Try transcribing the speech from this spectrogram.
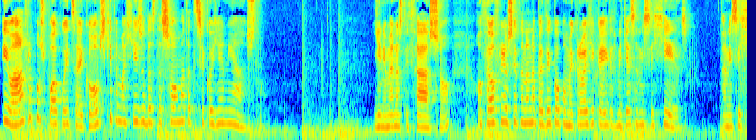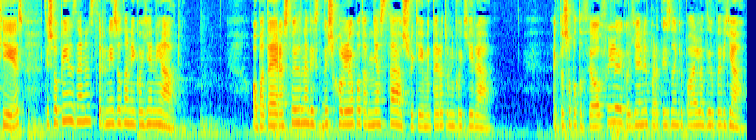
Ή ο άνθρωπος που ακούει Τσαϊκόφσκι τεμαχίζοντας τα σώματα της οικογένειάς του. Γεννημένος στη Θάσο, ο Θεόφιλος ήταν ένα παιδί που από μικρό είχε καλλιτεχνικέ ανησυχίες. Ανησυχίες τις οποίες δεν ενστερνίζονταν η οικογένειά του. Ο πατέρας του ήταν διευθυντής σχολείου ποταμιά Θάσου και η μητέρα του νοικοκυρά. Εκτός από το Θεόφιλο, η οικογένεια παρτίζονταν και από άλλα δύο παιδιά.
